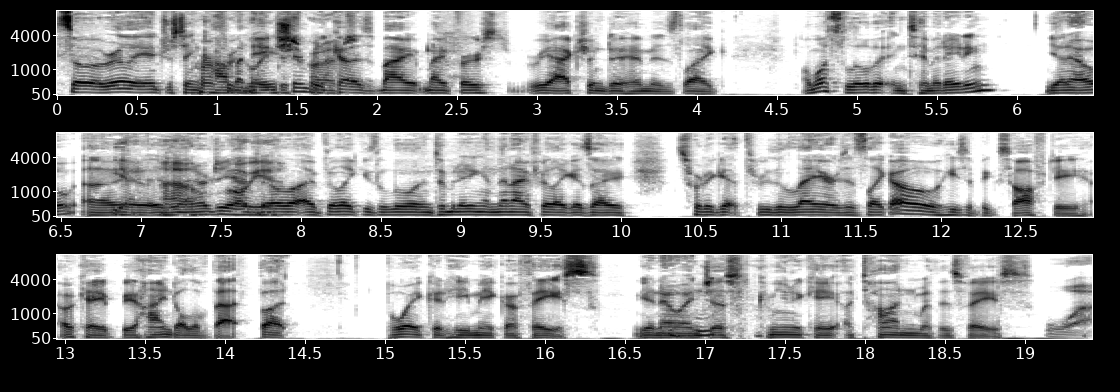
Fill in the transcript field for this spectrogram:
So a really interesting Perfectly combination describes. because my my first reaction to him is like almost a little bit intimidating. You know, uh, Yeah. his Oh, energy. I oh, feel yeah. I feel like he's a little intimidating, and then I feel like as I sort of get through the layers, it's like, oh, he's a big softy. Okay, behind all of that, but boy, could he make a face. You know, and just communicate a ton with his face. Wow.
